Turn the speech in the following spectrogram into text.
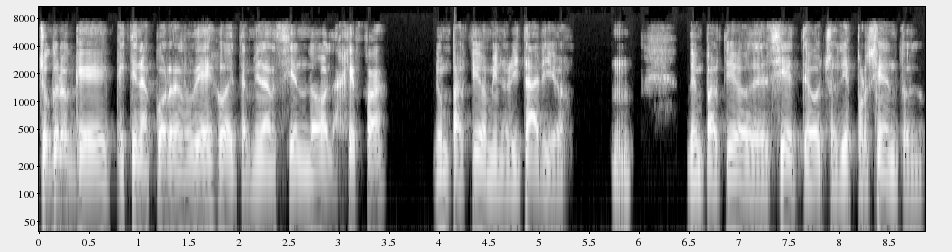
yo creo que Cristina corre el riesgo de terminar siendo la jefa de un partido minoritario, de un partido del 7, 8, 10%,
